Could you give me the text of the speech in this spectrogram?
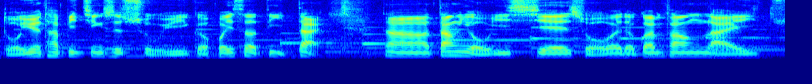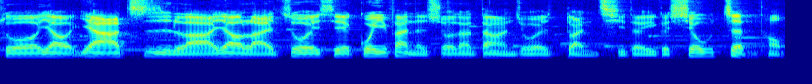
多，因为它毕竟是属于一个灰色地带。那当有一些所谓的官方来说要压制啦，要来做一些规范的时候，那当然就会短期的一个修正吼。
